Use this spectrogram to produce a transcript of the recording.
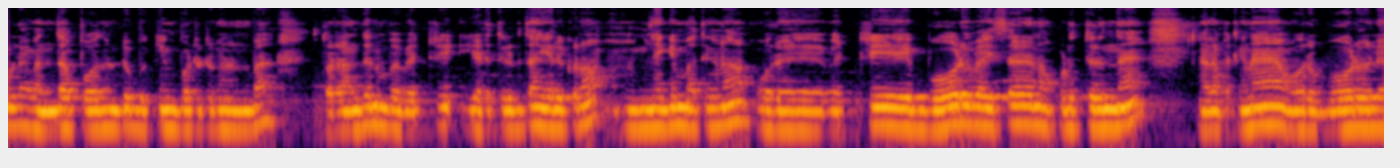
உள்ள வந்தால் போதுன்ட்டு புக்கிங் போட்டுட்ருக்கோம் நண்பா. தொடர்ந்து நம்ம வெற்றி எடுத்துக்கிட்டு தான் இருக்கிறோம். இன்றைக்கும் பார்த்திங்கன்னா ஒரு வெற்றி போர்டு வைஸாக நான் கொடுத்துருந்தேன். அதில் பார்த்திங்கன்னா ஒரு போர்டில்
